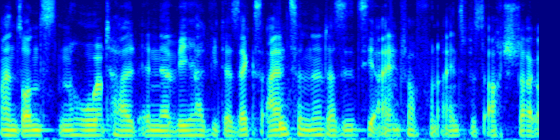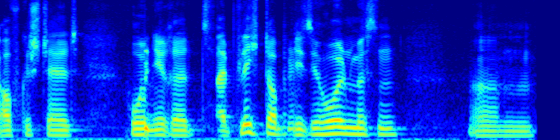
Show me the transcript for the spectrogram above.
ansonsten holt halt NRW halt wieder sechs Einzelne. Da sind sie einfach von 1 bis 8 stark aufgestellt. Holen ihre zwei Pflichtdoppel, die sie holen müssen. Ähm,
